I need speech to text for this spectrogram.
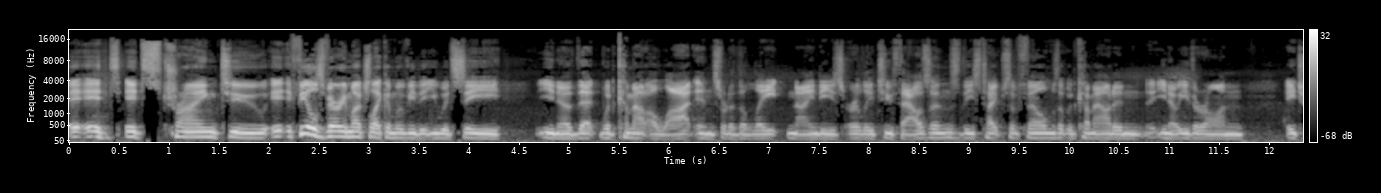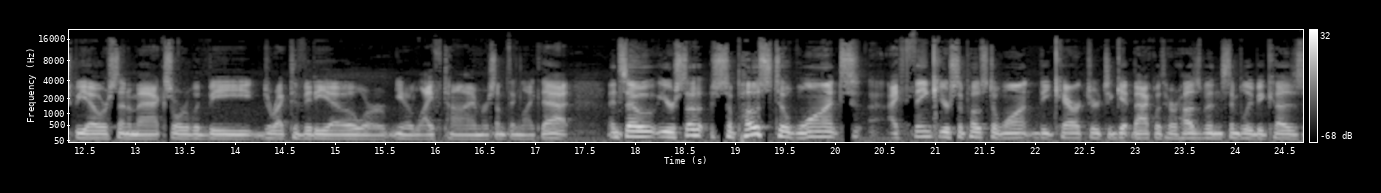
it it's it's trying to. It feels very much like a movie that you would see you know that would come out a lot in sort of the late 90s early 2000s these types of films that would come out in you know either on HBO or Cinemax or would be direct to video or you know Lifetime or something like that. And so you're so supposed to want I think you're supposed to want the character to get back with her husband simply because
